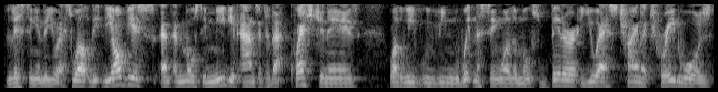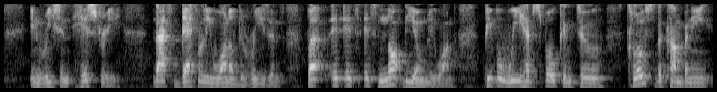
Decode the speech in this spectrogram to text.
listing in the US? Well, the, the obvious and, and most immediate answer to that question is well, we've, we've been witnessing one of the most bitter US China trade wars in recent history. That's definitely one of the reasons. But it, it's, it's not the only one. People we have spoken to close to the company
